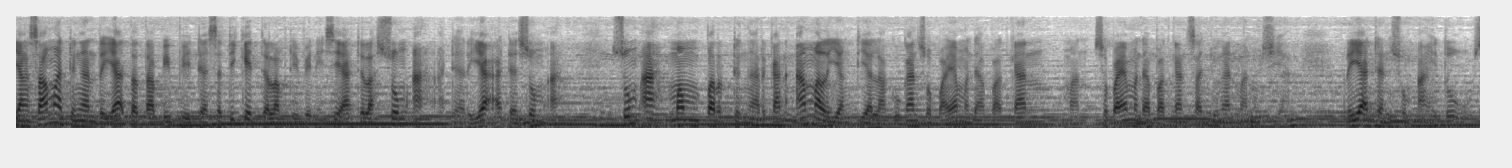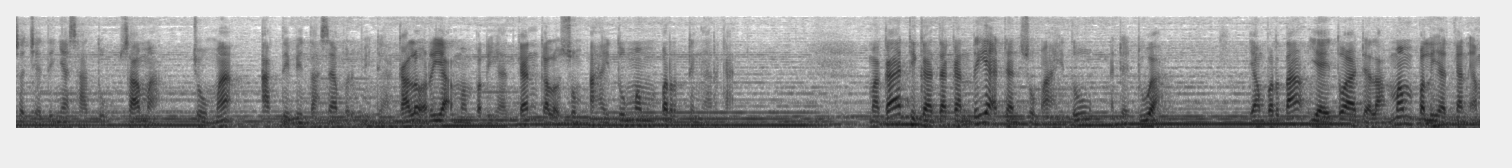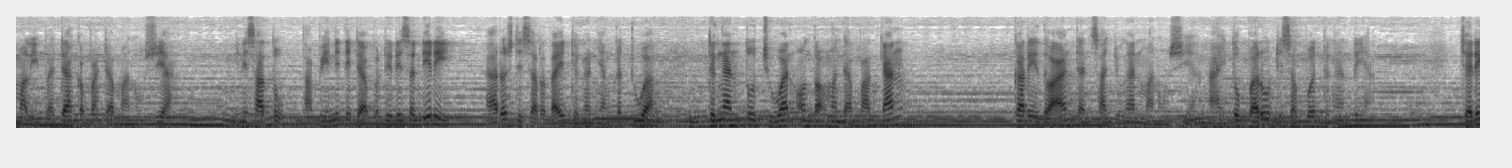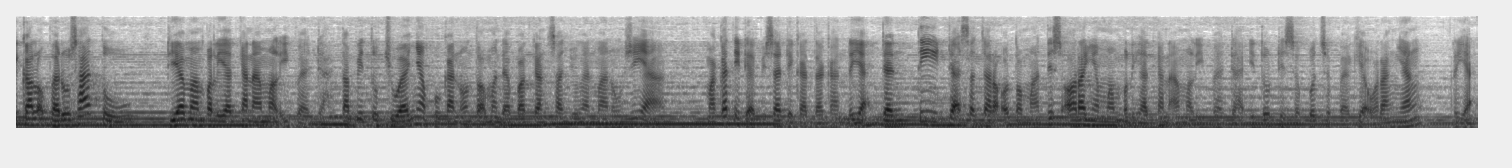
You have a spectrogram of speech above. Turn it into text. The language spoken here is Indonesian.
Yang sama dengan riak tetapi beda sedikit dalam definisi adalah sum'ah. Ada riak, ada sum'ah. Sum'ah memperdengarkan amal yang dia lakukan supaya mendapatkan supaya mendapatkan sanjungan manusia. Riak dan sum'ah itu sejatinya satu, sama, cuma aktivitasnya berbeda. Kalau riak memperlihatkan, kalau sum'ah itu memperdengarkan. Maka dikatakan riak dan sum'ah itu ada dua. Yang pertama yaitu adalah memperlihatkan amal ibadah kepada manusia. Ini satu, tapi ini tidak berdiri sendiri, harus disertai dengan yang kedua, dengan tujuan untuk mendapatkan keridoan dan sanjungan manusia. Nah, itu baru disebut dengan riak. Jadi kalau baru satu dia memperlihatkan amal ibadah tapi tujuannya bukan untuk mendapatkan sanjungan manusia maka tidak bisa dikatakan riak. Dan tidak secara otomatis orang yang memperlihatkan amal ibadah itu disebut sebagai orang yang riak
